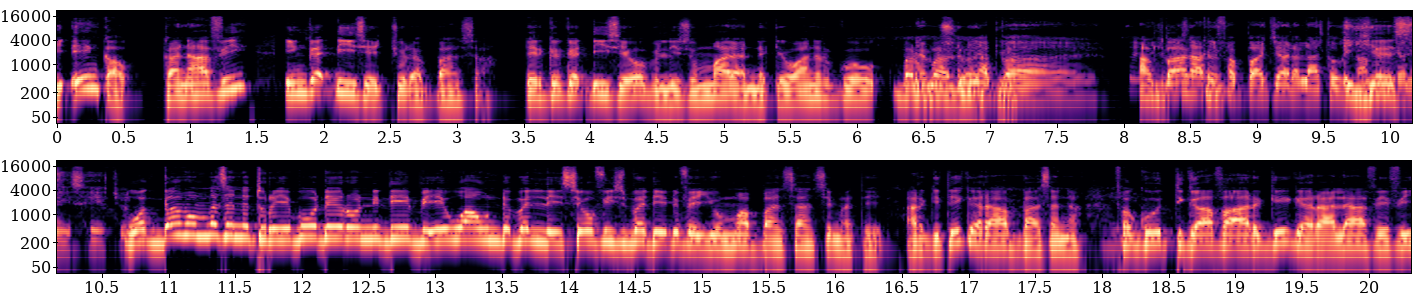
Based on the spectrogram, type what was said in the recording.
Hidheen kaa'u. Kanaaf hin gadhiise jechuudha abbaansaa. Erga gadhiise yoo bilisummaadhaan naqee waan arguu barbaadu Abbaa jaalalaa ta'uu isaa mirkaneessee jechuudha. Waggaa mamma sana turee booda yeroo inni deebi'ee waa hunda balleessee ofiis badee dhufe iyyummaa abbaan isaan simateedha. Argitee garaa abbaa sana fagootti gaafa argee garaa laafee fi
